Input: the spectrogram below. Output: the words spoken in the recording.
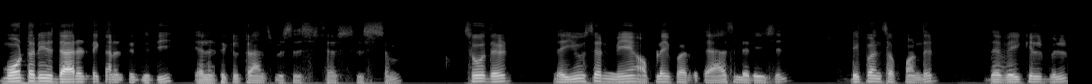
motor is directly connected with the electrical transmission system so that the user may apply for the acceleration. Depends upon that the vehicle will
